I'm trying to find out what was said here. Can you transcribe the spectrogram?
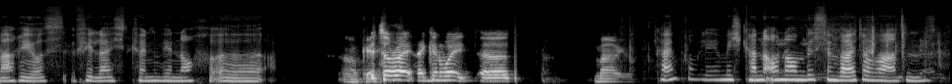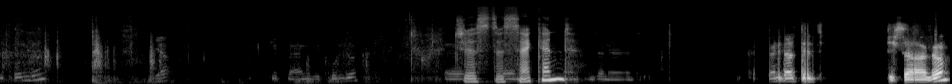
Marius, vielleicht können wir noch, äh, Okay, It's all right, I can wait. Uh, Mario. Kein Problem, ich kann auch noch ein bisschen weiter warten. Just a second. Wenn das jetzt ich sage,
